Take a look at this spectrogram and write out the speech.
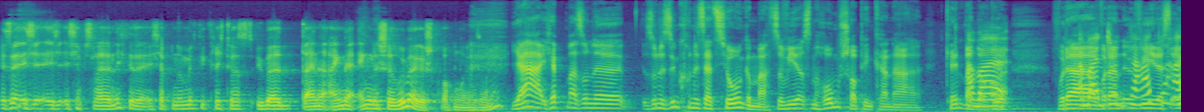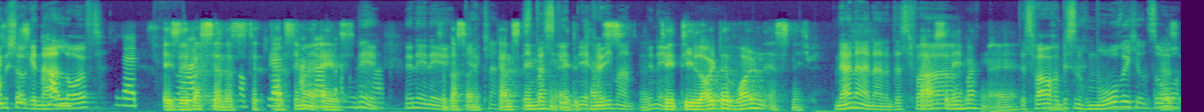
Ich, ich, ich, ich habe es leider nicht gesehen. Ich habe nur mitgekriegt, du hast über deine eigene Englische rübergesprochen oder so, ne? Ja, ich habe mal so eine, so eine Synchronisation gemacht, so wie aus dem Home-Shopping-Kanal. Kennt man Aber- doch, wo, da, wo dann irgendwie das englische Original läuft. Ey, Sebastian, das- kannst du nicht ey. Nee, nee, nee. nee. Sebastian, ja, kannst nicht machen, ey. Du kannst, machen. Nee, nee. Die, die Leute wollen es nicht. Nein, nein, nein, das war, Darfst du nicht machen, ey. das war auch ein bisschen humorig und so. Also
